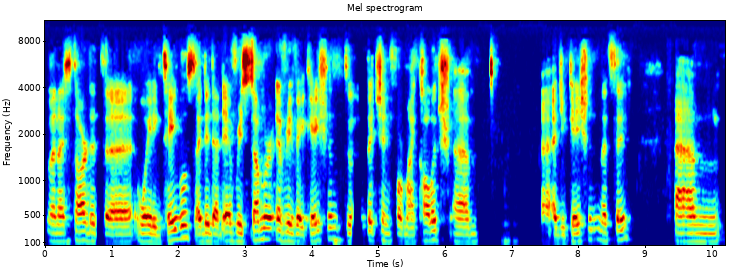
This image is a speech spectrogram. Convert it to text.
When I started uh, waiting tables, I did that every summer, every vacation to pitch in for my college um, uh, education, let's say. Um,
